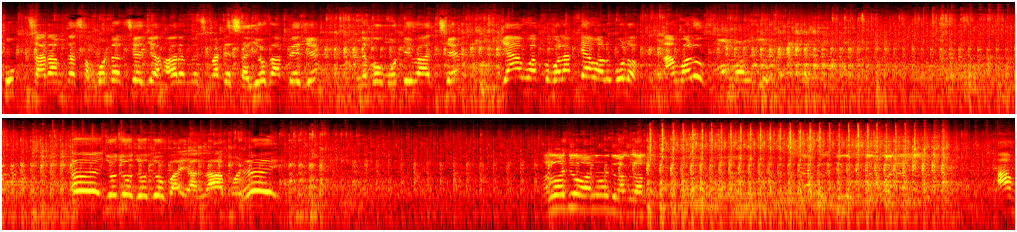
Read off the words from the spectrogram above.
ખૂબ સારા અમથા સપોર્ટર છે જે હર હંમેશ માટે સહયોગ આપે છે. અને બહુ મોટી વાત છે. ક્યાં વાક વળા ક્યાં વાળું? બોલો. આમ વાળું? જોજો જોજો ભાઈ આ લા મળે હલવા જો હલવા જો આગળ આમ.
